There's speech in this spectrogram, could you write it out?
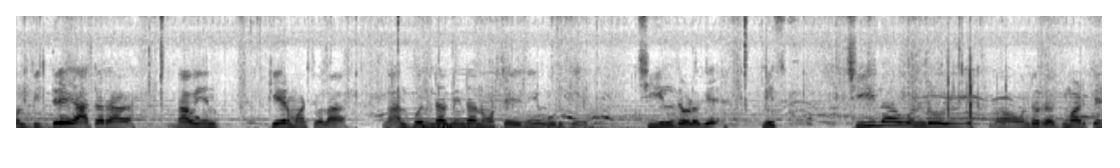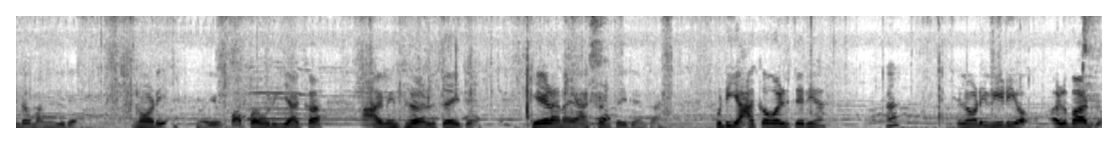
ಒಂದು ಬಿದ್ದರೆ ಯಾವ ಥರ ನಾವು ಏನು ಕೇರ್ ಮಾಡ್ತೀವಲ್ಲ, ನಾನು ಬಂದಾಗ್ಲಿಂದ ನೋಡ್ತಾ ಇದ್ದೀನಿ ಹುಡುಗಿ ಚೀಲದೊಳಗೆ ಮೀನ್ಸ್ ಚೀಲ ಒಂದು ಒಂದು ರಗ್ ಮಾಡ್ಕೊಂಡು ಮಂಗಿದೆ. ನೋಡಿ ಈ ಪಾಪ ಹುಡುಗಿ ಯಾಕ ಆಗ್ಲಿಂದ ಅಳ್ತೈತೆ ಕೇಳೋಣ ಯಾಕೆ ಅಳ್ತೈತೆ ಅಂತ. ಹುಡುಗಿ ಯಾಕೆ ಅಳ್ತೀರಿಯ ಹಾಂ? ಇಲ್ಲಿ ನೋಡಿ ವಿಡಿಯೋ ಅಳ್ಬಾರ್ದು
